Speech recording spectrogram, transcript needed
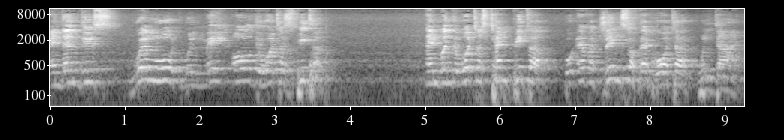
And then this wormwood will make all the waters bitter. And when the waters turn bitter, whoever drinks of that water will die.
